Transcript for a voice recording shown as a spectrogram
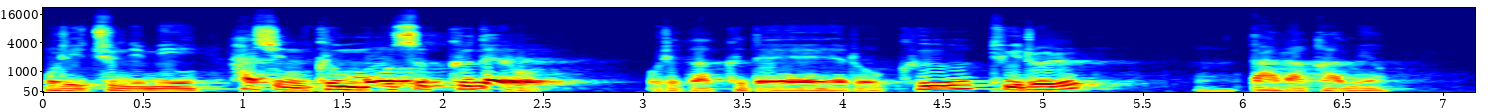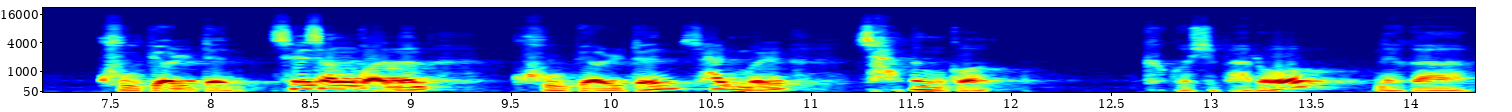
우리 주님이 하신 그 모습 그대로 우리가 그대로 그 뒤를 따라가며 구별된 세상과는 구별된 삶을 사는 것 그것이 바로 내가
